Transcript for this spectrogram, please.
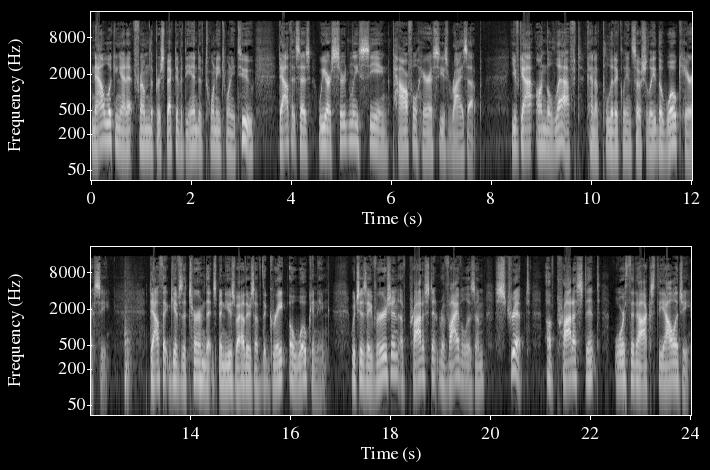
Now, looking at it from the perspective at the end of 2022, Douthat says we are certainly seeing powerful heresies rise up. You've got on the left, kind of politically and socially, the woke heresy. Douthat gives the term that's been used by others of the Great Awokening, which is a version of Protestant revivalism stripped of Protestant Orthodox theology.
